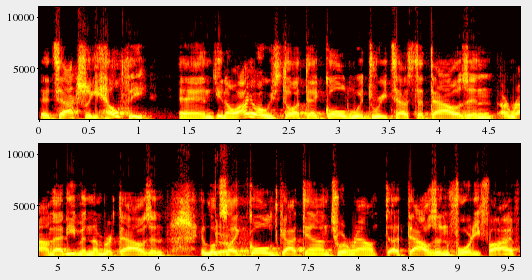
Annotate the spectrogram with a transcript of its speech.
It's actually healthy. And you know, I always thought that gold would retest a thousand around that even number thousand. It looks yeah. like gold got down to around a thousand forty-five.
